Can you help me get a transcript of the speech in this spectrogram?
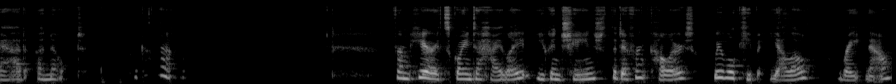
add a note. Click on that. From here, it's going to highlight. You can change the different colors. We will keep it yellow right now.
